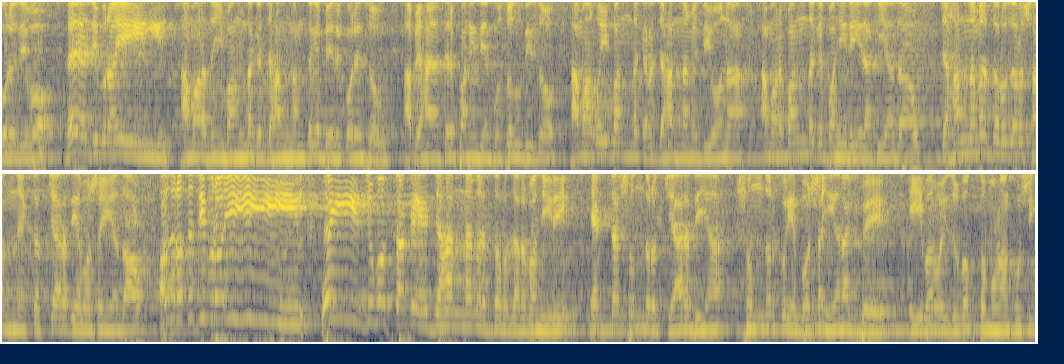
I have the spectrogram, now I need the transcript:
করে দিব। রে জিবরাইল, আমার যেই বান্দাকে জাহান্নাম থেকে বের করেছ, আবে হায়াতের পানি দিয়ে গোসল দিছো, আমার ওই বান্দাকে আর জাহান্নামে দিও না। আমার বান্দাকে বাহিরেই রাখিয়া দাও, জাহান্নামের দরজার সামনে একটা চেয়ার দিয়ে বসাইয়া দাও। হযরত জিবরাইল, ওই যুবকটাকে জাহান্নামের দরজার বাহিরে একটা সুন্দর চেয়ার দিয়া সুন্দর করে বসাইয়া রাখবে। এইবার ওই যুবক তো মহা খুশি,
